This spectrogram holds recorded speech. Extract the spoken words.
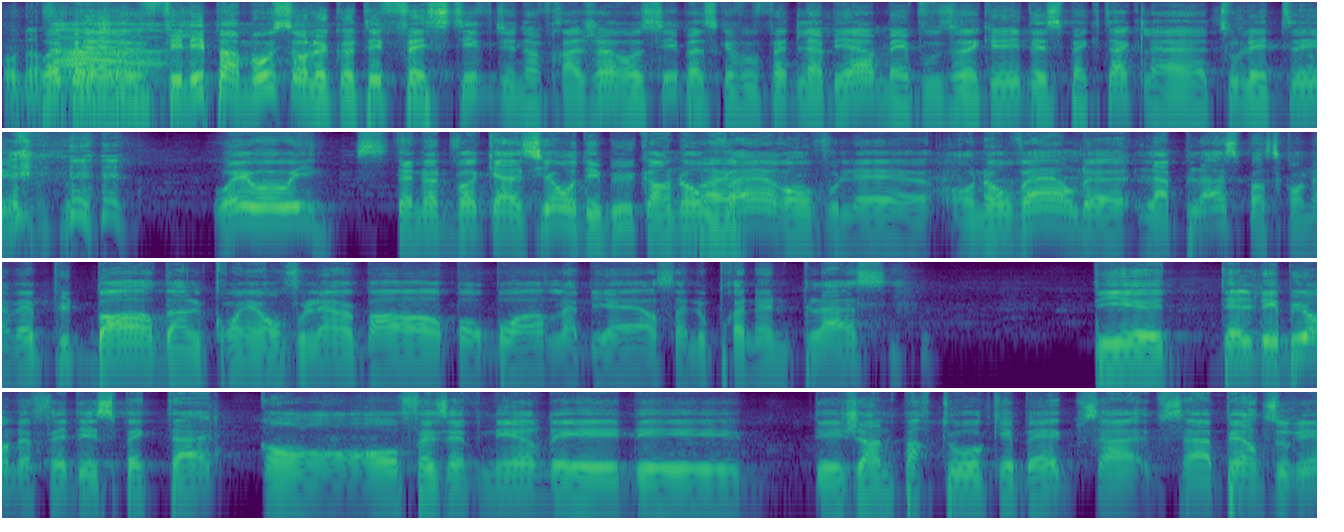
au Ouais, naufrageur. ben, Philippe, un mot sur le côté festif du naufrageur aussi, parce que vous faites de la bière, mais vous accueillez des spectacles euh, tout l'été. Oui, oui, oui. C'était notre vocation au début. Quand on a Ouais. ouvert, on voulait. euh, On a ouvert le- la place parce qu'on n'avait plus de bar dans le coin. On voulait un bar pour boire de la bière. Ça nous prenait une place. Puis euh, dès le début, on a fait des spectacles. On, faisait venir des, gens de partout au Québec. Ça, ça a perduré.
